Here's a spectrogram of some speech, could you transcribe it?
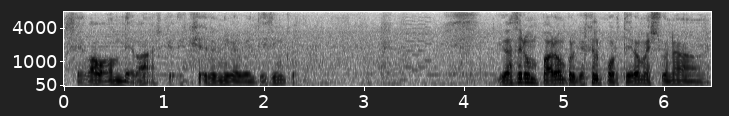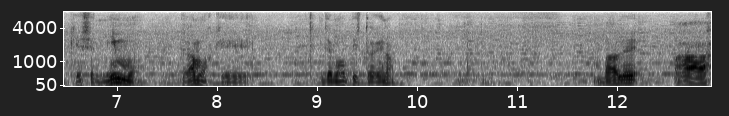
Cebaba, ¿dónde vas? Que, que eres nivel 25. Iba a hacer un parón porque es que el portero me suena que es el mismo. Pero vamos, que ya hemos visto que no. Vale. Ah,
